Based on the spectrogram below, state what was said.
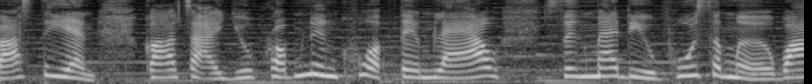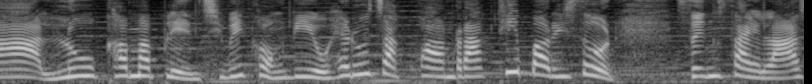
บาสเตียน ก็จะอายุครบหนึ่งขวบเต็มแล้ว ซึ่งแม่ดิวพูดเสมอว่าลูกเข้ามาเปลี่ยนชีวิตของดิวให้รู้จักความรักที่บริสุทธิ์ ซึ่งไซรัส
